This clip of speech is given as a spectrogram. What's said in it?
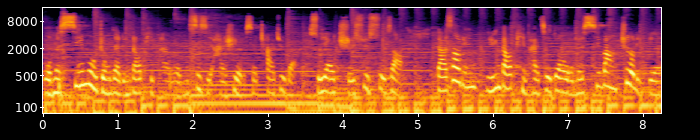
我们心目中的领导品牌，我们自己还是有一些差距的，所以要持续塑造。打造领领导品牌阶段，我们希望这里边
